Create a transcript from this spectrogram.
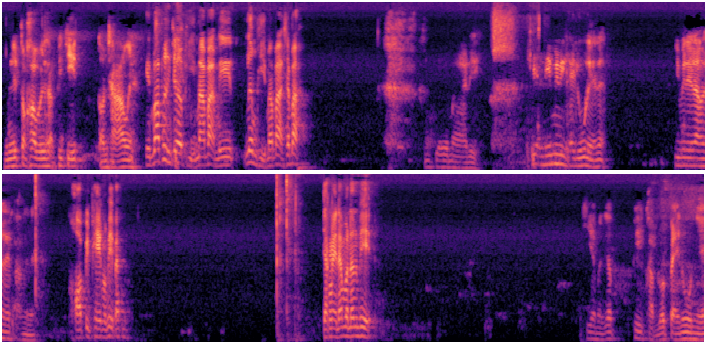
วันนี้ต้องเข้าบริษัทพี่จี๊ดตอนเช้าไงเห็นว่าเพิ่งเจอผีมาป่ะมีเรื่องผีมาป่ะใช่ป่ะเจอมาดิที่อันนี้ไม่มีใครรู้เลยเนี่ยพี่ไม่ได้เล่าให้ใครฟังเลยนะขอปิดเพลงก่อนพี่แป๊บนึงยังไงนะวันนั้นพี่เฮียมันก็พี่ขับรถไปนู่นไง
